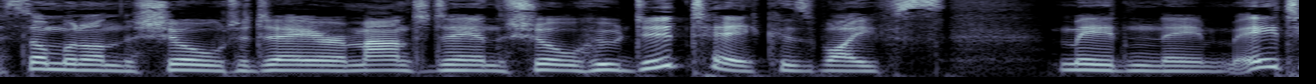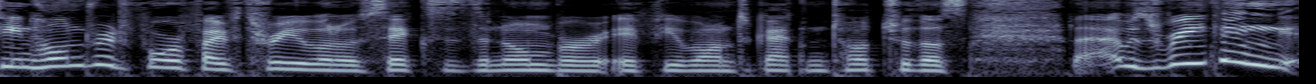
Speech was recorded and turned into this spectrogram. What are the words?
someone on the show today or a man today on the show who did take his wife's maiden name. 1800 453 106 is the number if you want to get in touch with us. I was reading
